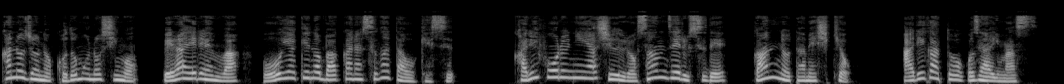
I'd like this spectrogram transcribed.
彼女の子供の死後、ベラ・エレンは公の場から姿を消す。カリフォルニア州ロサンゼルスで、癌のため死去。ありがとうございます。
